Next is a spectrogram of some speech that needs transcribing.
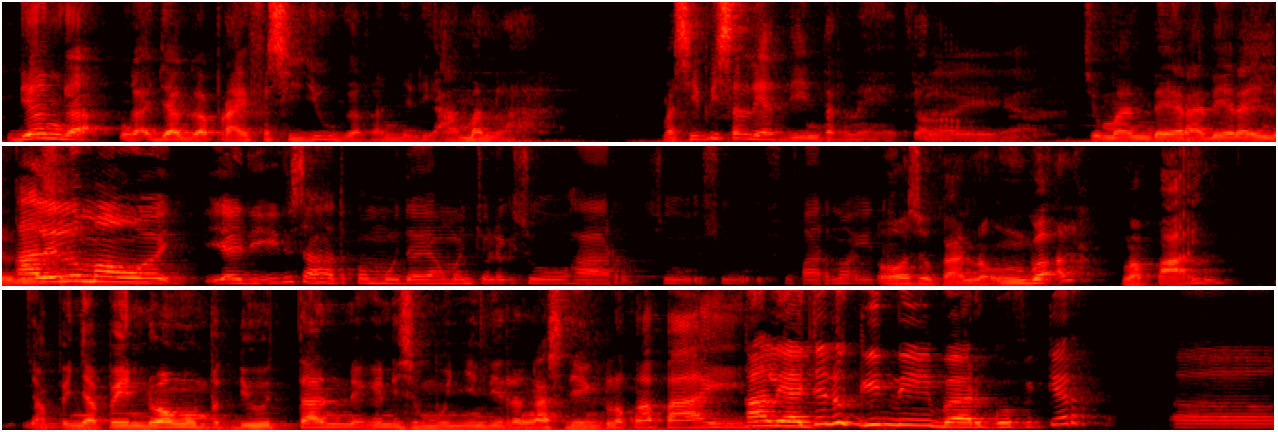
Dia nggak nggak jaga privasi juga kan jadi aman lah. Masih bisa lihat di internet kalau oh, iya. Cuman daerah-daerah Indonesia. Kali lu mau jadi ini salah satu pemuda yang menculik Soehar Su, Su, Soekarno itu? Oh Soekarno. Enggak lah. Ngapain? Nyape nyapein doang ngumpet di hutan. Ya kan disembunyiin di rengas dengklok ngapain? Kali aja lu gini bar. Gue pikir eh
